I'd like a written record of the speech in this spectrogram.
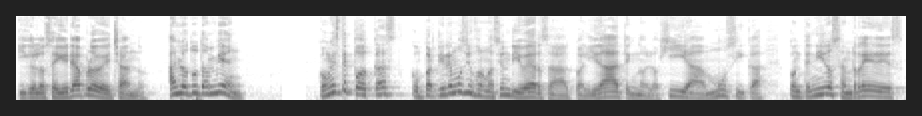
y que lo seguiré aprovechando. Hazlo tú también. Con este podcast compartiremos información diversa, actualidad, tecnología, música, contenidos en redes,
